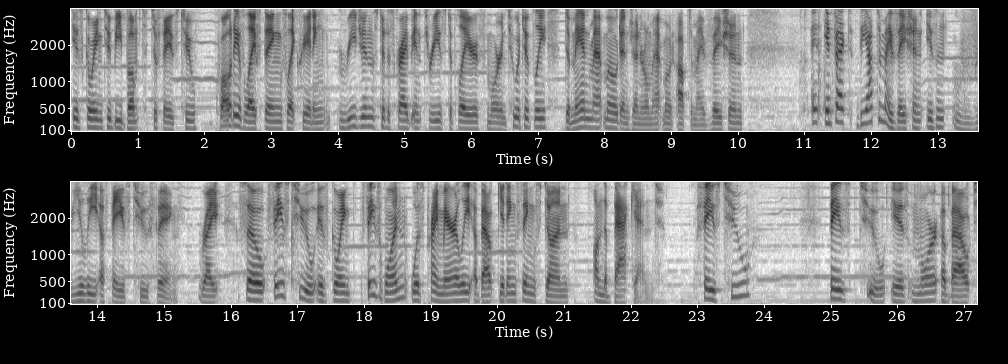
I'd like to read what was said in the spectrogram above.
is going to be bumped to phase two, quality of life things like creating regions to describe int 3s to players more intuitively, demand map mode, and general map mode optimization. In fact, the optimization isn't really a phase 2 thing, right? So phase 2 is going... Phase 1 was primarily about getting things done on the back end. Phase 2... Phase 2 is more about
